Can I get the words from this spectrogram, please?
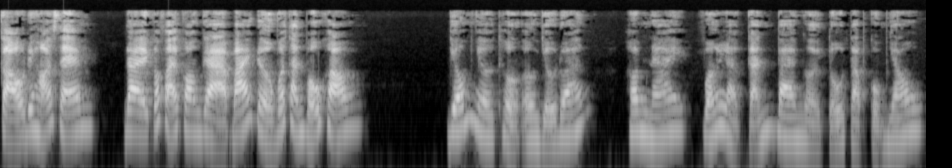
"Cậu đi hỏi xem, đây có phải con gà bái đường với Thanh Vũ không?" Giống như thường ơn dự đoán, hôm nay vẫn là cảnh ba người tụ tập cùng nhau,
